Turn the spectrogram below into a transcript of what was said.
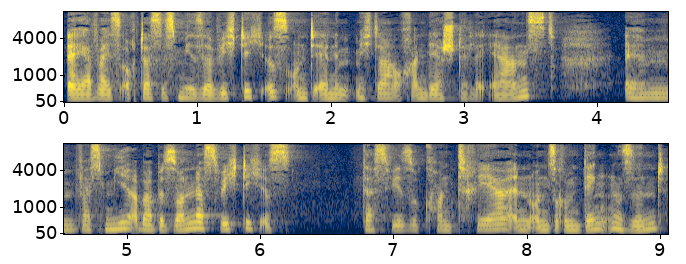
Er weiß auch, dass es mir sehr wichtig ist und er nimmt mich da auch an der Stelle ernst. Ähm, was mir aber besonders wichtig ist, dass wir so konträr in unserem Denken sind,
